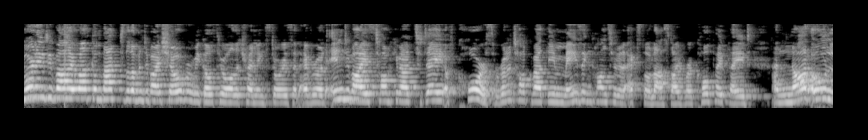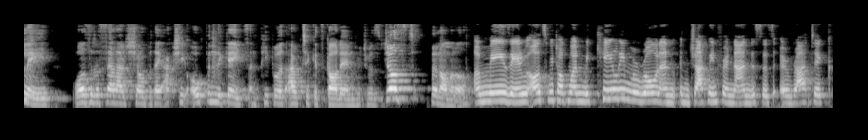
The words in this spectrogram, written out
morning, Dubai. Welcome back to the Lovin Dubai show where we go through all the trending stories that everyone in Dubai is talking about today. Of course, we're going to talk about the amazing concert at Expo last night where Coldplay played. And not only was it a sellout show, but they actually opened the gates and people without tickets got in, which was just phenomenal. Amazing. And we also be talking about Michele Morrone and Jacqueline Fernandez's erratic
